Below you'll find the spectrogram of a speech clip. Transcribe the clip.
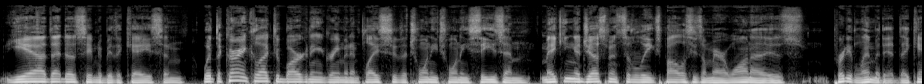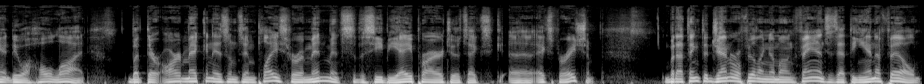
Yeah, that does seem to be the case. And with the current collective bargaining agreement in place through the 2020 season, making adjustments to the league's policies on marijuana is pretty limited. They can't do a whole lot, but there are mechanisms in place for amendments to the CBA prior to its ex, uh, expiration. But I think the general feeling among fans is that the NFL,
